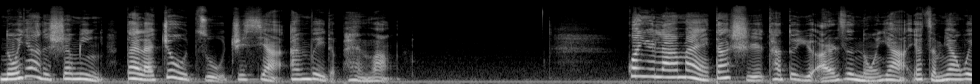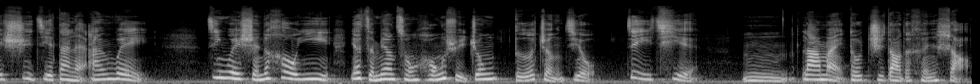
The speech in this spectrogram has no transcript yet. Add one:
挪亚的生命带来咒诅之下安慰的盼望。关于拉麦，当时他对于儿子挪亚要怎么样为世界带来安慰？敬畏神的后裔要怎么样从洪水中得拯救？这一切，嗯，拉麦都知道的很少。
